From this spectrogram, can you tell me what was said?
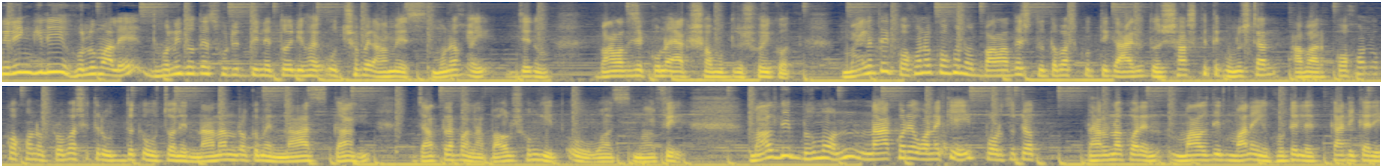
বিরিঙ্গিলি হুলুমালে ধনীতদের ছুটির দিনে তৈরি হয় উৎসবের আমেজ। মনে হয় যেন বাংলাদেশের কোনো এক সমুদ্র সৈকত। মাইলাতে কখনো কখনো বাংলাদেশ দূতাবাস কর্তৃক আয়োজিত সাংস্কৃতিক অনুষ্ঠান, আবার কখনো কখনো প্রবাসীদের উদ্যোগেও চলে নানান রকমের নাচ, গান, যাত্রাপালা, বাউল সংগীত ও ওয়াজ মাহফিল। মালদ্বীপ ভ্রমণ না করে অনেকেই পর্যটক ধারণা করেন মালদ্বীপ মানেই হোটেলের কারি কারি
